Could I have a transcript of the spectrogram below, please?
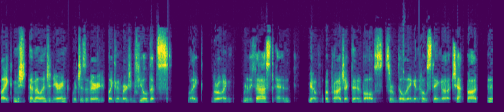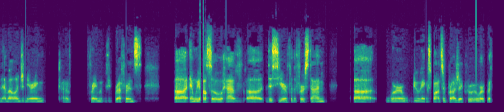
like ML engineering, which is a very like an emerging field that's like growing really fast. And we have a project that involves sort of building and hosting a chatbot in an ML engineering kind of frame of reference. Uh, and we also have uh, this year, for the first time, uh, we're doing sponsor project where we work with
